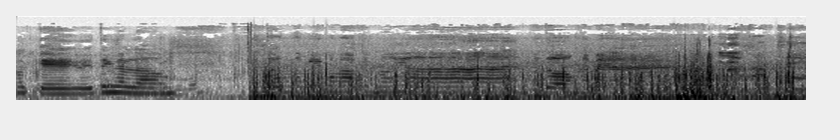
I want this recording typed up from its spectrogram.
okay, waiting na lang. Padong na may mga kamayan. Padong na may. Liverpool.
